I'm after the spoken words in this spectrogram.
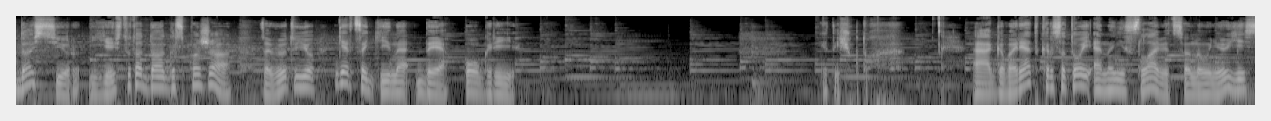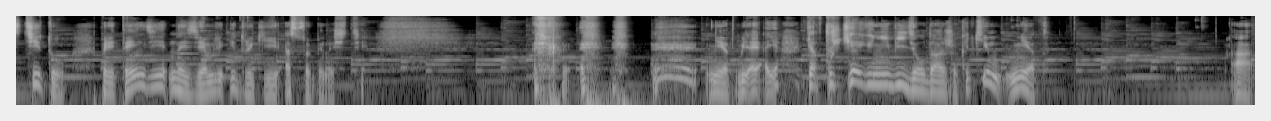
Да, сир, есть тут одна госпожа. Зовет ее герцогина де Огри. Это еще кто? А говорят, красотой она не славится, но у нее есть титул, претензии на земли и другие особенности. Нет, я, я, я, я, я ее не видел даже. Каким? Нет. А,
